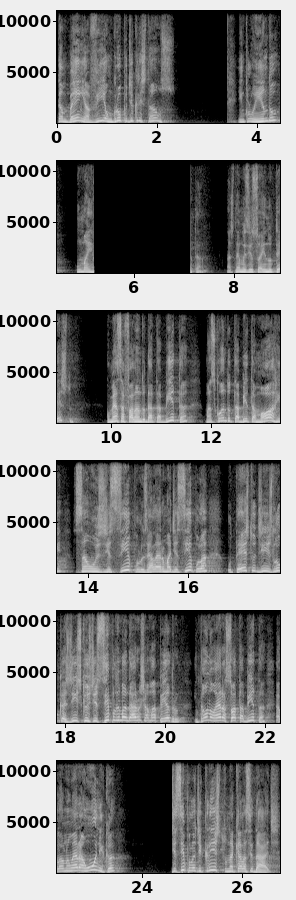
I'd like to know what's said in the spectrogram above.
também havia um grupo de cristãos, incluindo uma irmã. Nós temos isso aí no texto. Começa falando da Tabita, mas quando Tabita morre, são os discípulos, ela era uma discípula, o texto diz, Lucas diz que os discípulos mandaram chamar Pedro. Então não era só Tabita, ela não era a única discípula de Cristo naquela cidade.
